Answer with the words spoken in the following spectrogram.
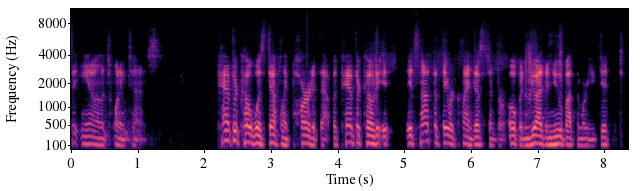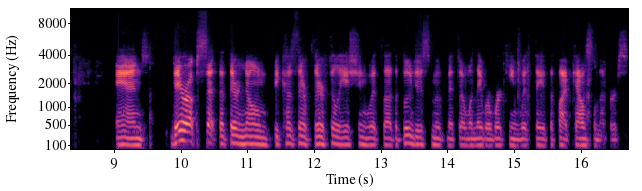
you know, in the 2010s. Panther Code was definitely part of that, but Panther Code, it, it's not that they were clandestine or open. You either knew about them or you didn't. And they're upset that they're known because their their affiliation with uh, the Bundist movement uh, when they were working with the, the five council members.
